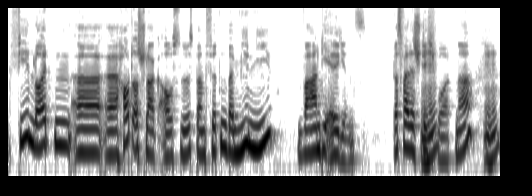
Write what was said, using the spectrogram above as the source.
vielen Leuten äh, äh, Hautausschlag auslöst, beim vierten, bei mir nie, waren die Aliens. Das war das mhm. Stichwort, mhm. ne? Mhm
